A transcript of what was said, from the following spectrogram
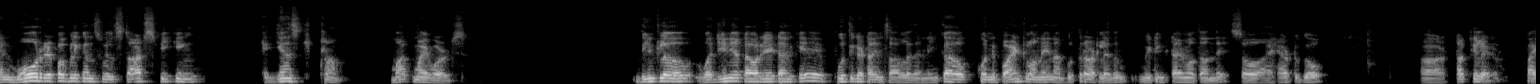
and more Republicans will start speaking against Trump mark my words దీంట్లో వర్జీనియా కవర్ చేయడానికే పూర్తిగా టైం చాలలేదండి. ఇంకా కొన్ని పాయింట్లు ఉన్నాయి. నాకు గుర్తు రావట్లేదు. మీటింగ్ టైం అవుతుంది. So I have to go talk you later bye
